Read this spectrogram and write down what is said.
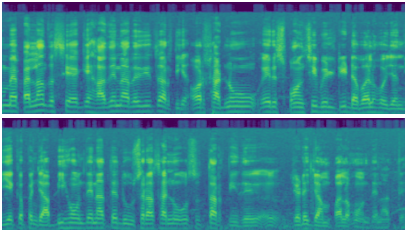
ਮੈਂ ਪਹਿਲਾਂ ਦੱਸਿਆ ਕਿ ਹਾਦੇ ਨਾਰੇ ਦੀ ਧਰਤੀ ਔਰ ਸਾਨੂੰ ਇਹ ਰਿਸਪੌਂਸਿਬਿਲਟੀ ਡਬਲ ਹੋ ਜਾਂਦੀ ਹੈ ਇੱਕ ਪੰਜਾਬੀ ਹੋਣ ਦੇ ਨਾਤੇ ਦੂਸਰਾ ਸਾਨੂੰ ਉਸ ਧਰਤੀ ਦੇ ਅ, ਜਿਹੜੇ ਜੰਪਲ ਹੋਣ ਦੇ ਨਾਤੇ।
